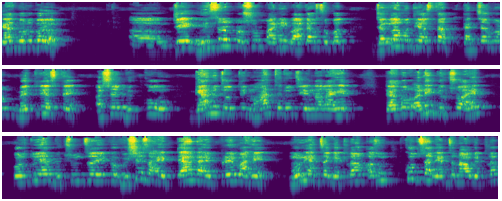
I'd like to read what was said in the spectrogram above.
त्याचबरोबर जे हिंस्र पशु प्राणी वाघासोबत जंगलामध्ये असतात त्यांच्याबरोबर मैत्री असते असे भिक्खू ज्ञान ज्योती महाथेरूजी येणार आहेत. त्याचबरोबर अनेक भिक्षू आहेत परंतु या भिक्षूंचं एक विशेष आहे त्याग आहे प्रेम आहे म्हणून यांचं घेतलं. अजून खूप सारे यांचं नाव घेतलं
